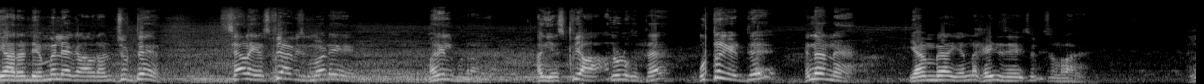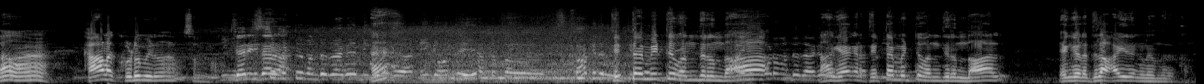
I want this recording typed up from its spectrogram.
ஏன் ரெண்டு எம்எல்ஏக்கள் அவர் அனுப்பிச்சி விட்டு சேலம் எஸ்பி ஆஃபீஸுக்கு முன்னாடி மறியல் பண்ணுறாங்க அங்கே எஸ்பி அலுவலகத்தை முற்றுகையிட்டு என்னென்ன என் பே- என்ன கைது செய்ய சொல்லி சொல்கிறாங்க எல்லாம் கால கொடுமைன்னு தான் சொல்லணும். சரி சார். திட்டமிட்டு வந்ததாக நீங்க நீங்க வந்து அந்த ப- தாக்குதல் திட்டமிட்டு வந்திருந்தா கூட வந்ததாக நான் கேட்குறேன் திட்டமிட்டு வந்திருந்தால் எங்கள் இடத்துல ஆயுதங்கள் இருந்திருக்கும்.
